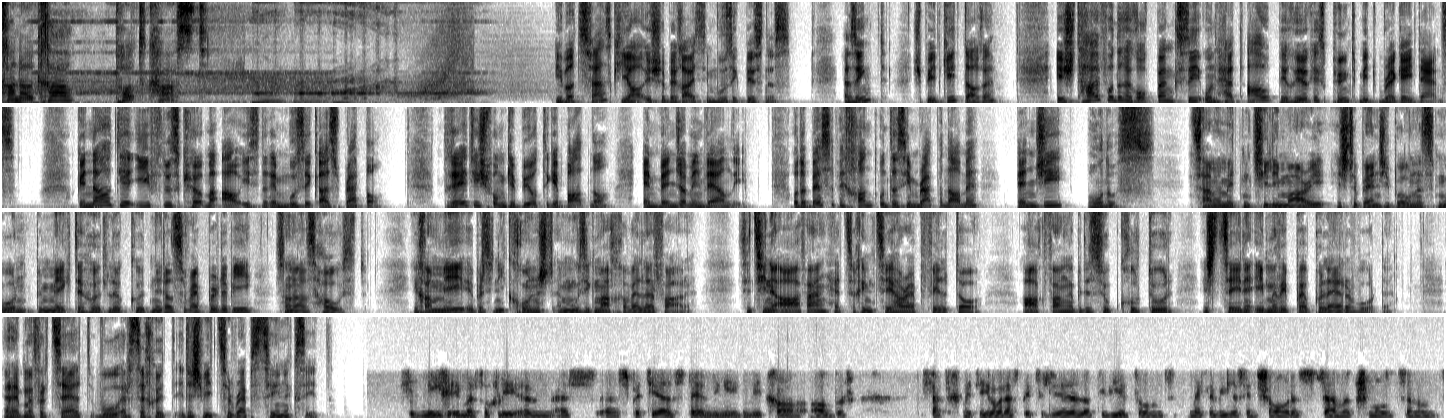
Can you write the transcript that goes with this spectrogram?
Kanal K Podcast. Über 20 Jahre ist er bereits im Musikbusiness. Er singt, spielt Gitarre, ist Teil von einer Rockband und hat auch Berührungspunkte mit Reggae Dance. Genau dieser Einfluss hört man auch in seiner Musik als Rapper. Dreht ist vom gebürtigen Partner. Benjamin Wernli. Oder besser bekannt unter seinem Rappernamen Benji Bonus. Zusammen mit dem Chili Mari ist der Benji Bonus morgen beim Make the Hood Look Good nicht als Rapper dabei, sondern als Host. Ich habe mehr über seine Kunst und Musikmachen erfahren. Seit seinen Anfängen hat sich im CH-Rap viel da. Angefangen bei der Subkultur ist die Szene immer wieder populärer geworden. Er hat mir erzählt, wo er sich heute in der Schweizer Rap-Szene sieht. Für mich immer so ein, bisschen ein, ein spezielles Standing irgendwie gehabt, aber das hat sich mit den Jahren ein bisschen relativiert und mittlerweile sind Genres zusammengeschmolzen und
